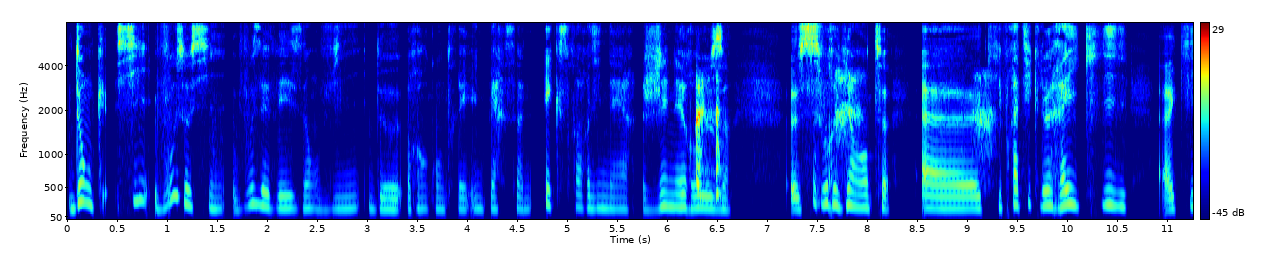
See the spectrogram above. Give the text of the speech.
Donc, si vous aussi, vous avez envie de rencontrer une personne extraordinaire, généreuse, euh, souriante, euh, qui pratique le Reiki, euh, qui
